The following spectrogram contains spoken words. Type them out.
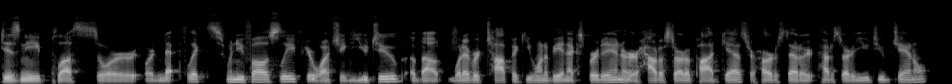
Disney Plus or or Netflix when you fall asleep. You're watching YouTube about whatever topic you want to be an expert in, or how to start a podcast, or how to start a how to start a YouTube channel.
